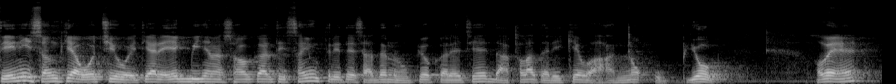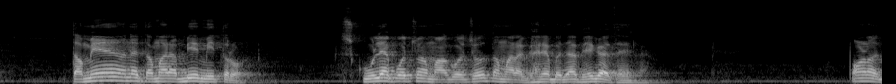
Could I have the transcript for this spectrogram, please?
તેની સંખ્યા ઓછી હોય, ત્યારે એકબીજાના સહકારથી સંયુક્ત રીતે સાધનનો ઉપયોગ કરે છે દાખલા તરીકે વાહનનો ઉપયોગ. હવે તમે અને તમારા બે મિત્રો સ્કૂલે પહોંચવા માગો છો, તમારા ઘરે બધા ભેગા થયેલા. પણ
